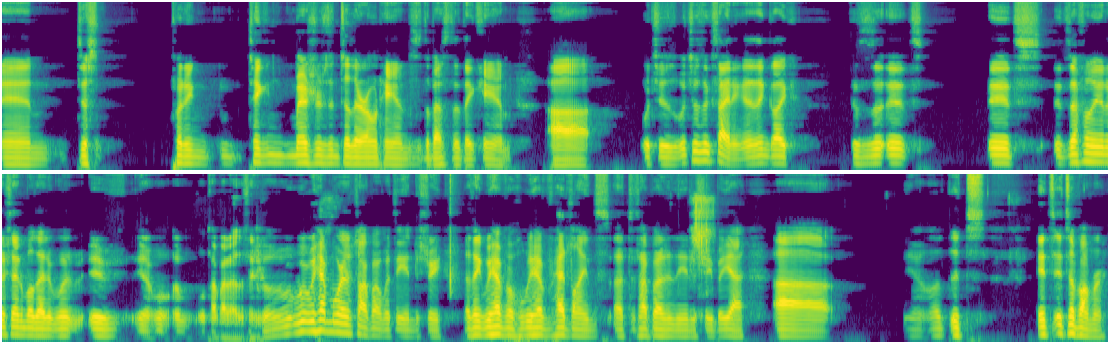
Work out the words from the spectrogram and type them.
and just putting taking measures into their own hands the best that they can, uh, which is which is exciting. I think like because it's it's it's definitely understandable that it would if you know we'll, we'll talk about other things. We have more to talk about with the industry. I think we have a, we have headlines uh, to talk about in the industry, but yeah, uh, you know, it's it's it's a bummer.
